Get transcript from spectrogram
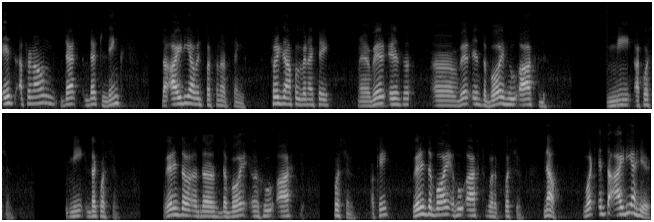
is a pronoun that that links the idea with person or things. For example, when I say, uh, "Where is uh, where is the boy who asked me a question?" Me the question. Where is the the the boy uh, who asked question? Okay, where is the boy who asked que- question? Now, what is the idea here?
